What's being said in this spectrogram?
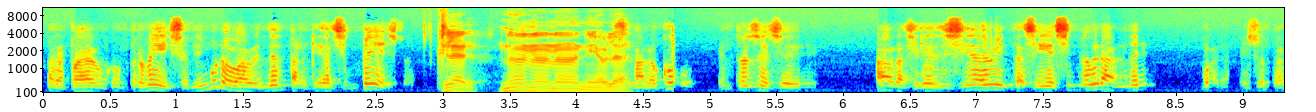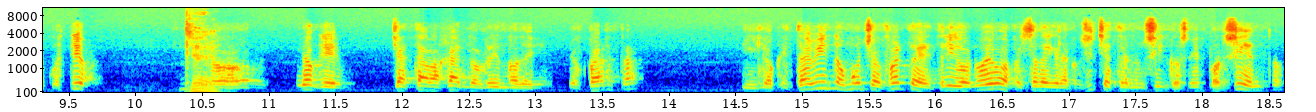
para pagar un compromiso. Ninguno va a vender para quedarse sin peso. Claro, no, no, no, ni es hablar. una locura. Entonces, eh, ahora, si la necesidad de venta sigue siendo grande, bueno, es otra cuestión. Claro, Pero creo que ya está bajando el ritmo de, de oferta y lo que está viendo mucha oferta de trigo nuevo, a pesar de que la cosecha está en un 5 o 6%,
